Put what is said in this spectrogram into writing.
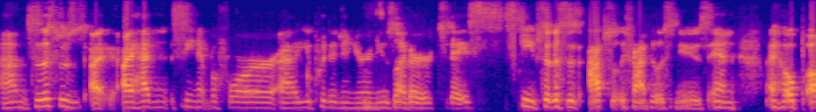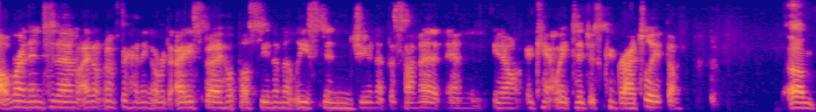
Um, so this was, I, I, hadn't seen it before. Uh, you put it in your newsletter today, So this is absolutely fabulous news. And I hope I'll run into them. I don't know if they're heading over to ICE, but I hope I'll see them at least in June at the summit. And, you know, I can't wait to just congratulate them. Um,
